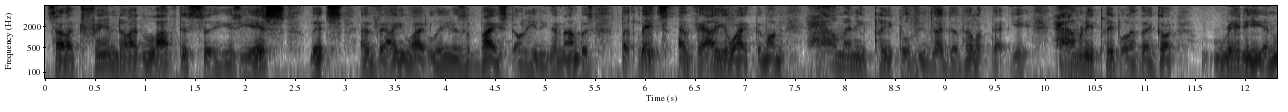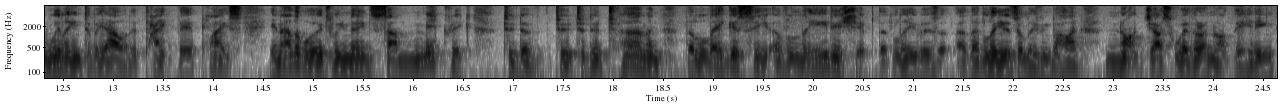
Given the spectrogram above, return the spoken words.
So a trend I'd love to see is yes, let's evaluate leaders based on hitting the numbers, but let's evaluate them on how many people did they develop that year? How many people have they got ready and willing to be able to take their place. In other words, we need some metric to, de to, to determine the legacy of leadership that leaders, uh, that leaders are leaving behind, not just whether or not they're hitting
